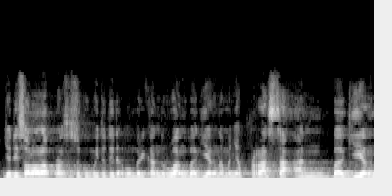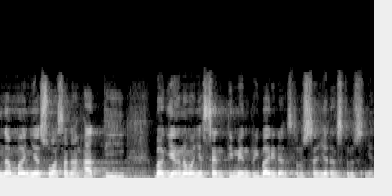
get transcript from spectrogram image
Jadi seolah-olah proses hukum itu tidak memberikan ruang bagi yang namanya perasaan, bagi yang namanya suasana hati, bagi yang namanya sentimen pribadi dan seterusnya dan seterusnya.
